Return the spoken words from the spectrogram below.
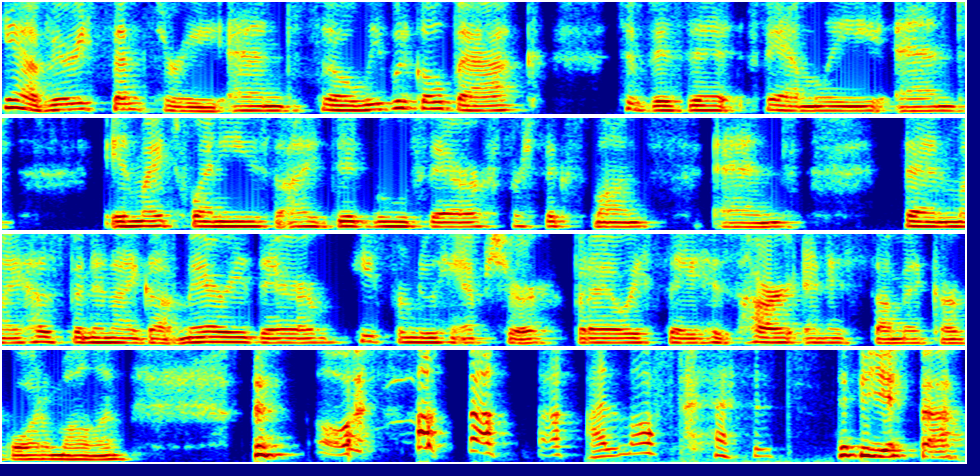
yeah, very sensory. And so we would go back to visit family and in my 20s I did move there for 6 months and then my husband and I got married there. He's from New Hampshire, but I always say his heart and his stomach are Guatemalan. oh. I love that. yeah.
